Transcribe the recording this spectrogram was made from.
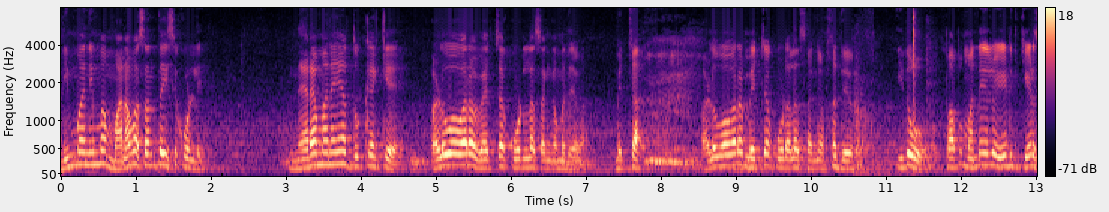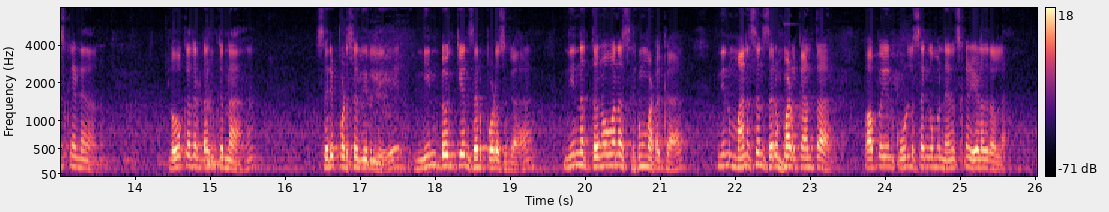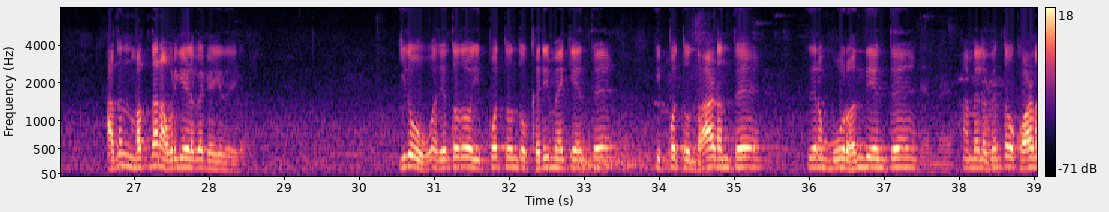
ನಿಮ್ಮ ನಿಮ್ಮ ಮನವ ಸಂತೈಸಿಕೊಳ್ಳಿ. ನೆರೆಮನೆಯ ದುಃಖಕ್ಕೆ ಅಳುವವರ ವೆಚ್ಚ ಕೂಡಲ ಸಂಗಮ ದೇವ. ಮೆಚ್ಚ. ಅಳುವವರ ಮೆಚ್ಚ ಕೂಡಲ ಸಂಗಮ ದೇವ. ಇದು ಪಾಪ ಮನೆಯಲ್ಲೂ ಹೇಳಿದ್ದು ಕೇಳಿಸ್ಕೊಂಡೆ ನಾನು. ಲೋಕದ ಡಂಕನ್ನು ಸರಿಪಡಿಸೋದಿರಲಿ. ನಿನ್ನ ಡೊಂಕಿಯನ್ನು ಸರಿಪಡಿಸ್ಗ. ನಿನ್ನ ತನುವನ್ನು ಸರಿ ಮಾಡಕ. ನಿನ್ನ ಮನಸ್ಸನ್ನು ಸರಿ ಮಾಡ್ಕ ಅಂತ ಪಾಪ ಏನು ಕೂಡಲ ಸಂಗಮ ನೆನೆಸ್ಕೊಂಡು ಹೇಳಿದ್ರಲ್ಲ. ಅದನ್ನು ಮತ್ತೆ ನಾನು ಅವ್ರಿಗೆ ಹೇಳಬೇಕಾಗಿದೆ ಈಗ. ಇದು ಅದೆಂಥದೋ ಇಪ್ಪತ್ತೊಂದು ಕರಿ ಮೇಕೆ ಅಂತೆ, ಇಪ್ಪತ್ತೊಂದು ಹಾಡಂತೆ ಇದೇನೋ ಮೂರು ಹಂದಿ ಅಂತೆ, ಆಮೇಲೆ ಅವೆಂಥವು ಕ್ವಾಣ.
